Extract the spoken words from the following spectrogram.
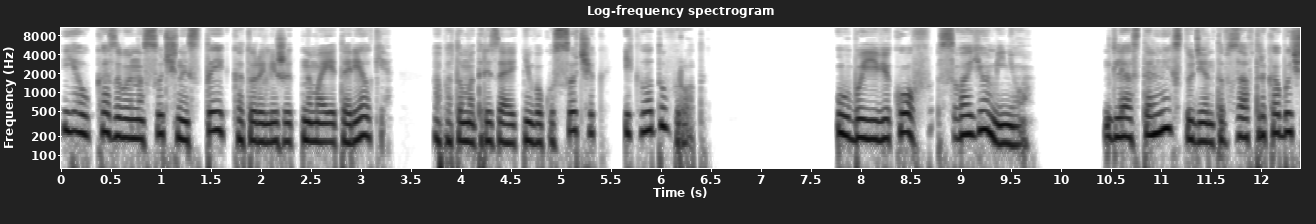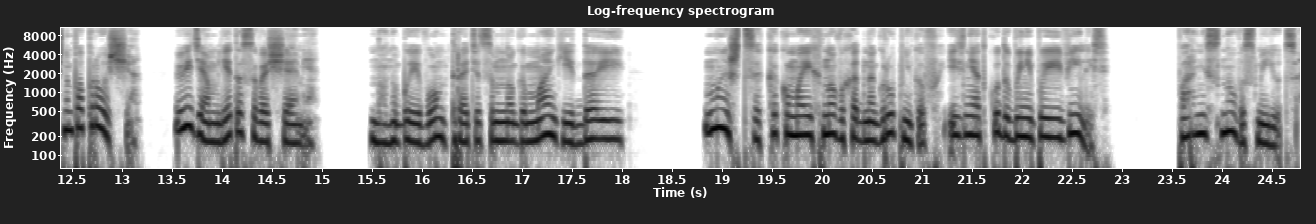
Я указываю на сочный стейк, который лежит на моей тарелке, а потом отрезаю от него кусочек и кладу в рот. У боевиков свое меню. Для остальных студентов завтрак обычно попроще, в виде омлета с овощами. Но на боевом тратится много магии, да и Мышцы, как у моих новых одногруппников, из ниоткуда бы не появились. Парни снова смеются.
